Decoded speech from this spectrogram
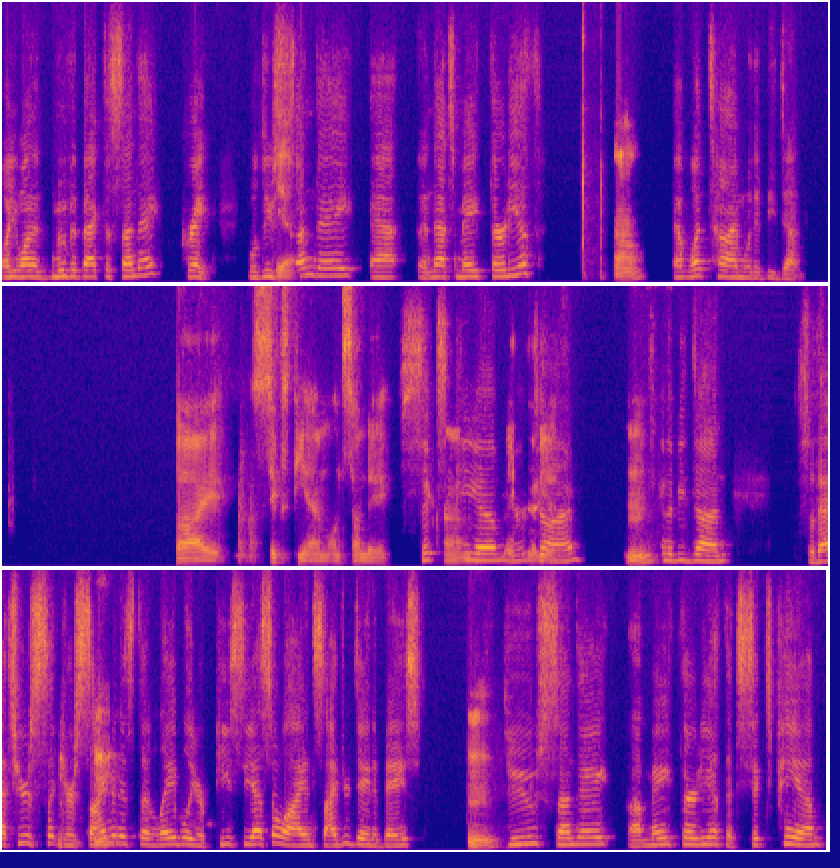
Oh, you want to move it back to Sunday? Great. We'll do yeah. Sunday at, and that's May 30th. Uh-huh. At what time would it be done? By 6 p.m. on Sunday. 6 p.m. Um, your 30th. time. Mm-hmm. It's going to be done. So that's your your assignment is to label your PCSOI inside your database. Mm-hmm. Due Sunday, uh, May 30th at 6 p.m.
